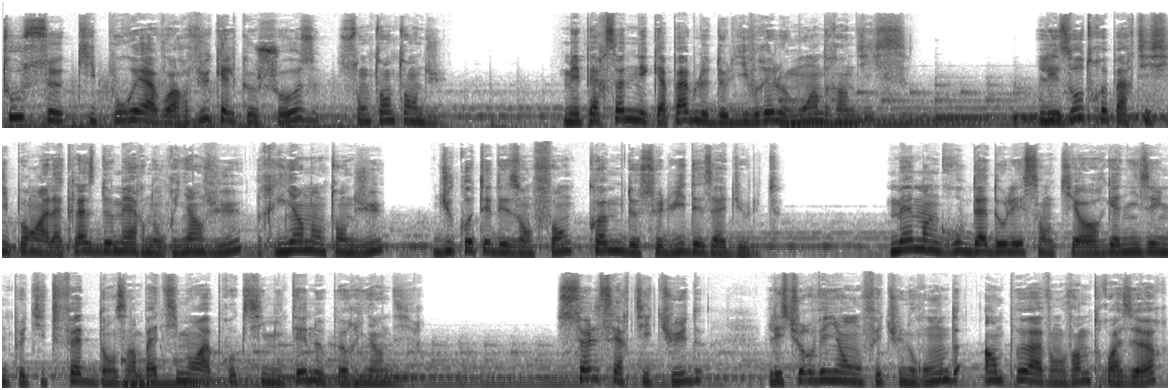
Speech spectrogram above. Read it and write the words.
tous ceux qui pourraient avoir vu quelque chose sont entendus. Mais personne n'est capable de livrer le moindre indice. Les autres participants à la classe de mère n'ont rien vu, rien entendu, du côté des enfants comme de celui des adultes. Même un groupe d'adolescents qui a organisé une petite fête dans un bâtiment à proximité ne peut rien dire. Seule certitude, les surveillants ont fait une ronde un peu avant 23 heures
